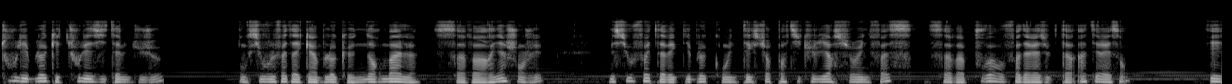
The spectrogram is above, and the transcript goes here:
tous les blocs et tous les items du jeu. Donc si vous le faites avec un bloc normal, ça va rien changer. Mais si vous faites avec des blocs qui ont une texture particulière sur une face, ça va pouvoir vous faire des résultats intéressants. Et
